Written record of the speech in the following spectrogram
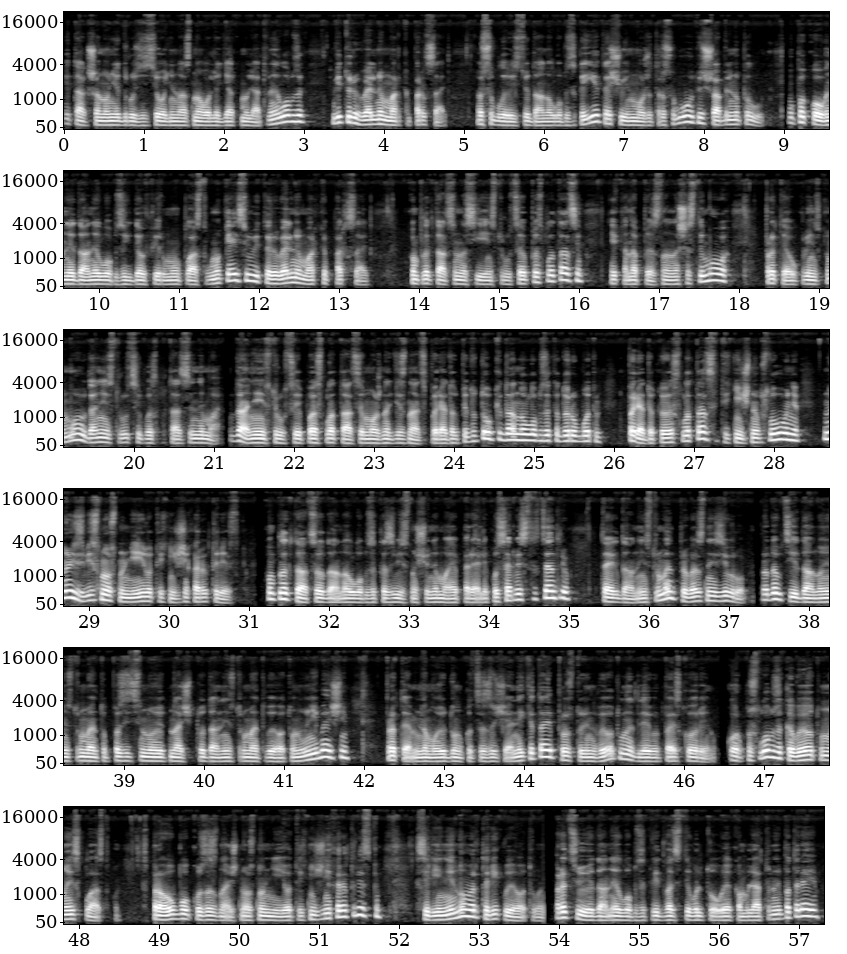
І так, шановні друзі, сьогодні у нас на огляді акумуляторний лобзик від торгівельної марки Parkside. Особливістю даного лобзика є те, що він може трансформуватись шабельну пилу. Упакований даний лобзик йде у фірмовому пластовому кейсі від торгівельної марки Parkside. В комплектації у нас є інструкція по експлуатації, яка написана на шести мовах. Проте української мови в даній інструкції по експлуатації немає. В даній інструкції по експлуатації можна дізнатися порядок підготовки даного лобзика до роботи, порядок експлуатації, технічне обслуговування, ну і, звісно, основні його технічні характеристики. Комплектація даного лобзика, звісно, що немає переліку сервісних центрів, та як даний інструмент привезений з Європи. Продавці даного інструменту позиціонують, начебто даний інструмент виготовлений в Німеччині. Проте, на мою думку, це звичайний Китай, просто він виготовлений для європейського ринку. Корпус лобзика виготовлений із пластику. З правого боку зазначено основні його технічні характеристики, серійний номер та рік виготовлення. Працює даний лобзик від 20-вольтової акумуляторної батареї.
